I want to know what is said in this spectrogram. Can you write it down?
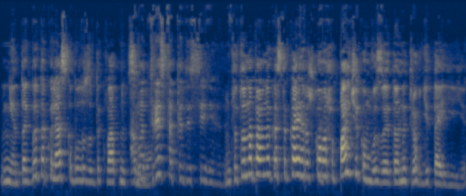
Ні, ну то якби та коляска була за адекватну А ціну. 350 гривень. Ну то, то, напевно, якась така іграшкова, що пальчиком возити, а не трьох дітей її.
